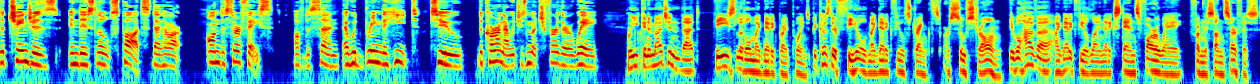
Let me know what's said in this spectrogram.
the changes in these little spots that are on the surface of the sun that would bring the heat to the corona, which is much further away well, you can imagine that these little magnetic bright points, because their field, magnetic field strengths are so strong, they will have a magnetic field line that extends far away from the sun's surface.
